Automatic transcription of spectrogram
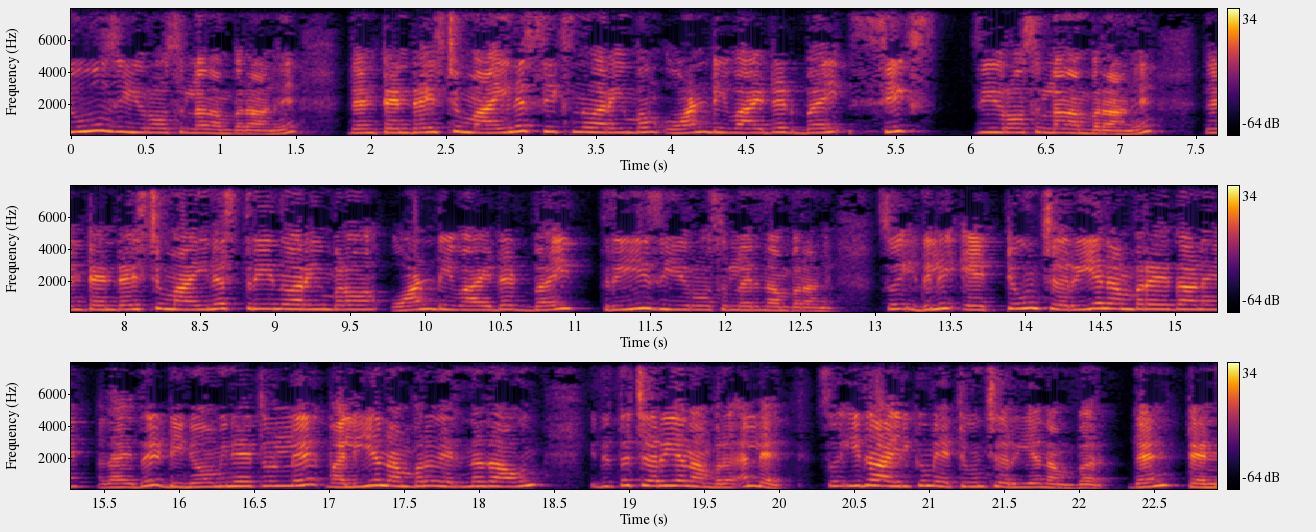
two zeros ഉള്ള നമ്പർ ആണ്. Then ten raise to minus six എന്ന് പറയുമ്പം one divided by six zeros ഉള്ള നമ്പർ ആണ്. Then ten raise to minus three എന്ന് പറയുമ്പോഴോ one divided by three zeros ഉള്ള ഒരു നമ്പർ ആണ്. സോ ഇതിൽ ഏറ്റവും ചെറിയ നമ്പർ ഏതാണ്? അതായത് ഡിനോമിനേറ്ററിൽ വലിയ നമ്പർ വരുന്നതാവും ഇതിത്തെ ചെറിയ നമ്പർ അല്ലെ? സോ ഇതായിരിക്കും ഏറ്റവും ചെറിയ number then ten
